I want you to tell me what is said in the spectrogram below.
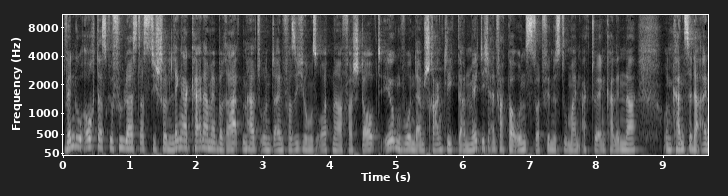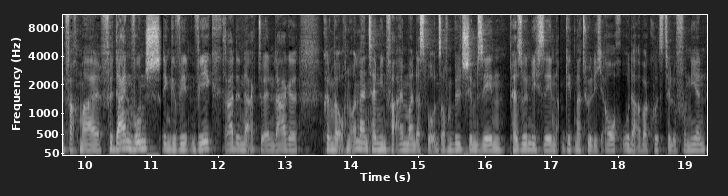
Wenn du auch das Gefühl hast, dass dich schon länger keiner mehr beraten hat und dein Versicherungsordner verstaubt irgendwo in deinem Schrank liegt, dann melde dich einfach bei uns. Dort findest du meinen aktuellen Kalender und kannst dir da einfach mal für deinen Wunsch den gewählten Weg, gerade in der aktuellen Lage, können wir auch einen Online-Termin vereinbaren, dass wir uns auf dem Bildschirm sehen, persönlich sehen, geht natürlich auch oder aber kurz telefonieren.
